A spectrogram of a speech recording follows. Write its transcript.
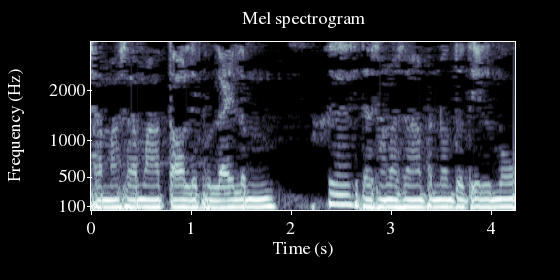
sama-sama talibul ilm. Hmm. Kita sama-sama penuntut ilmu.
